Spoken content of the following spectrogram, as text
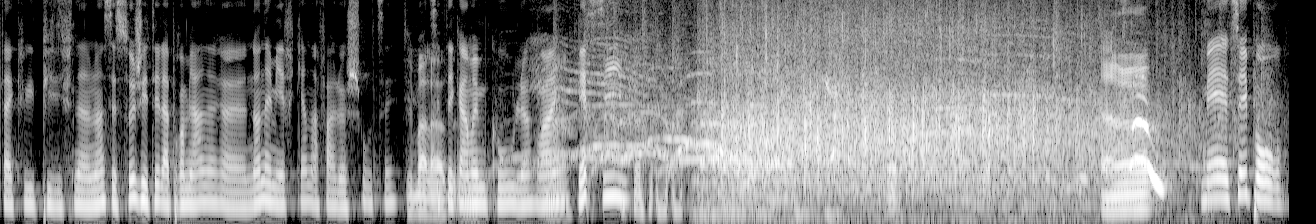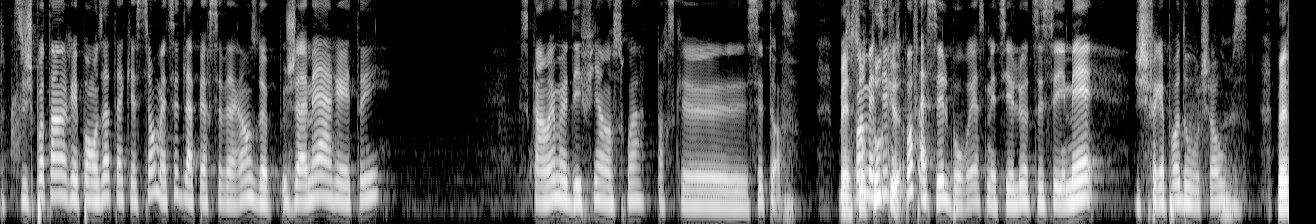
Fait que, puis, finalement, c'est ça. J'ai été la première euh, non-américaine à faire le show. C'est malade. C'était quand même cool, là. Ouais. Merci. Euh, Mais tu sais, pour, je n'ai pas tant répondu à ta question, mais tu sais, de la persévérance, de jamais arrêter, c'est quand même un défi en soi parce que c'est tough. ben, C'est pas, un surtout métier- que c'est pas facile pour vrai, ce métier-là. Mais je ferais pas d'autre chose. ben,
